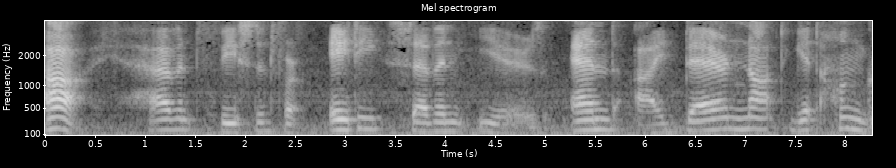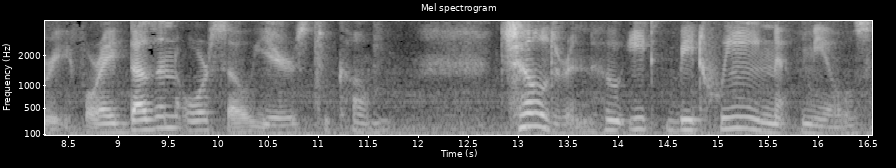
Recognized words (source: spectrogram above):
I haven't feasted for eighty-seven years, and I dare not get hungry for a dozen or so years to come. Children who eat between meals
